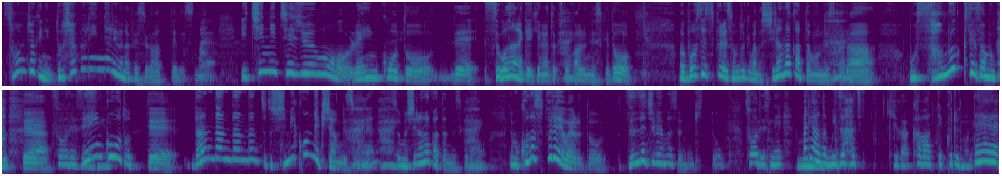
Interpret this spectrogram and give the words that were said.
その時に土砂降りになるようなフェスがあってですね一日中もうレインコートで過ごさなきゃいけない時とかあるんですけど、はい、まあ、防水スプレーその時まだ知らなかったもんですから。はいもう寒くて寒くってそうです、ね、レインコートってだんだんだんだんちょっと染み込んできちゃうんですよね、はいはい、それも知らなかったんですけども、はい、でもこのスプレーをやると全然違いますよねきっと。そうですね。やっぱりあの水はじきが変わってくるので、やっ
